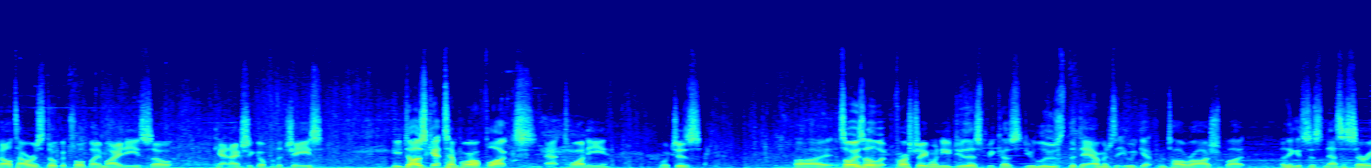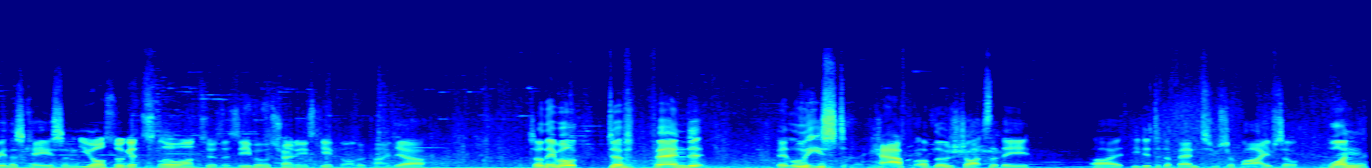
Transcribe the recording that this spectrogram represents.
bell tower is still controlled by Mighty, so can't actually go for the chase. He does get temporal flux at 20, which is uh, it's always a little bit frustrating when you do this because you lose the damage that you would get from Tal Raj, but I think it's just necessary in this case. And You also get slow onto the Zebo who's trying to escape all the time. Yeah. So they will defend at least half of those shots that they uh, needed to defend to survive. So one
